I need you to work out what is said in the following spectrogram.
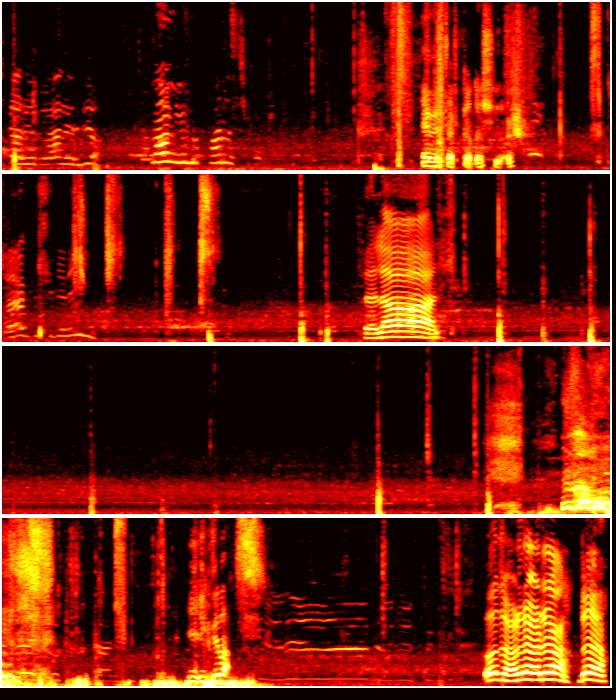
çıkarıyordun lan ölüyor. Tamam yumruklarla çıkar. Evet arkadaşlar. Ayak dışı deneyim mi? Helal. Igras. Da da da da da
